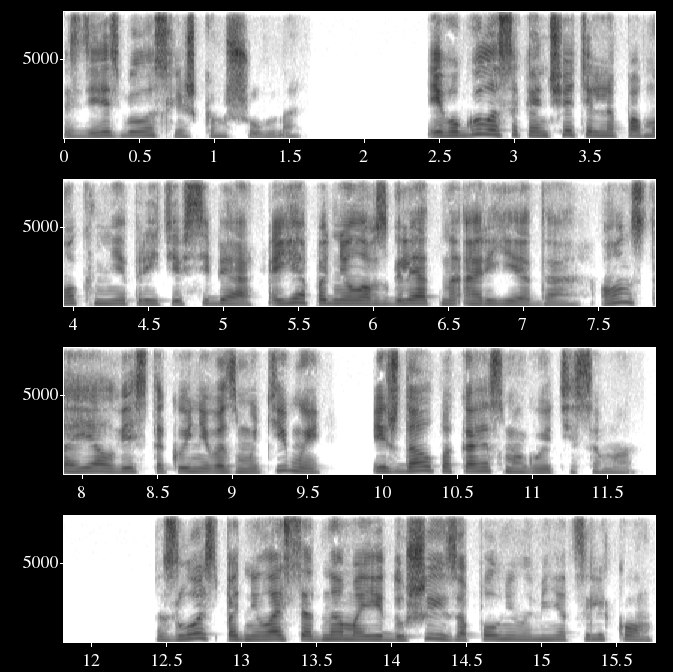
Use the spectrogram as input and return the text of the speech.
Здесь было слишком шумно». Его голос окончательно помог мне прийти в себя. Я подняла взгляд на Ариеда. Он стоял весь такой невозмутимый, и ждал, пока я смогу идти сама. Злость поднялась с дна моей души и заполнила меня целиком.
